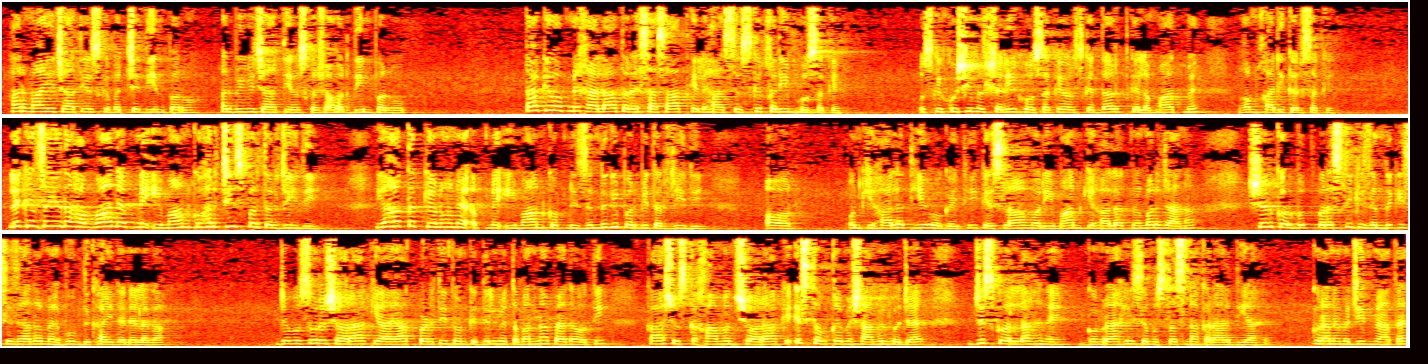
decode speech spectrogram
ہر ماں یہ چاہتی ہے اس کے بچے دین پر ہو ہر بیوی چاہتی ہے اس کا شوہر دین پر ہو۔ تاکہ وہ اپنے خیالات اور احساسات کے لحاظ سے اس کے قریب ہو سکے۔ اس کی خوشی میں شریک ہو سکے اور اس کے درد کے لمحات میں غمخاری کر سکے۔ لیکن سیدہ ہوا نے اپنے ایمان کو ہر چیز پر ترجیح دی۔ یہاں تک کہ انہوں نے اپنے ایمان کو اپنی زندگی پر بھی ترجیح دی۔ اور ان کی حالت یہ ہو گئی تھی کہ اسلام اور ایمان کی حالت میں مر جانا شرک اور بت پرستی کی زندگی سے زیادہ محبوب دکھائی دینے لگا۔ جب وہ سور شعرا کی آیات پڑھتی تو ان کے دل میں تمنا پیدا ہوتی۔ کاش اس کا خامن شعرا کے اس طبقے میں شامل ہو جائے جس کو اللہ نے گمراہی سے مستثنا قرار دیا ہے۔ قرآن مجید میں آتا ہے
